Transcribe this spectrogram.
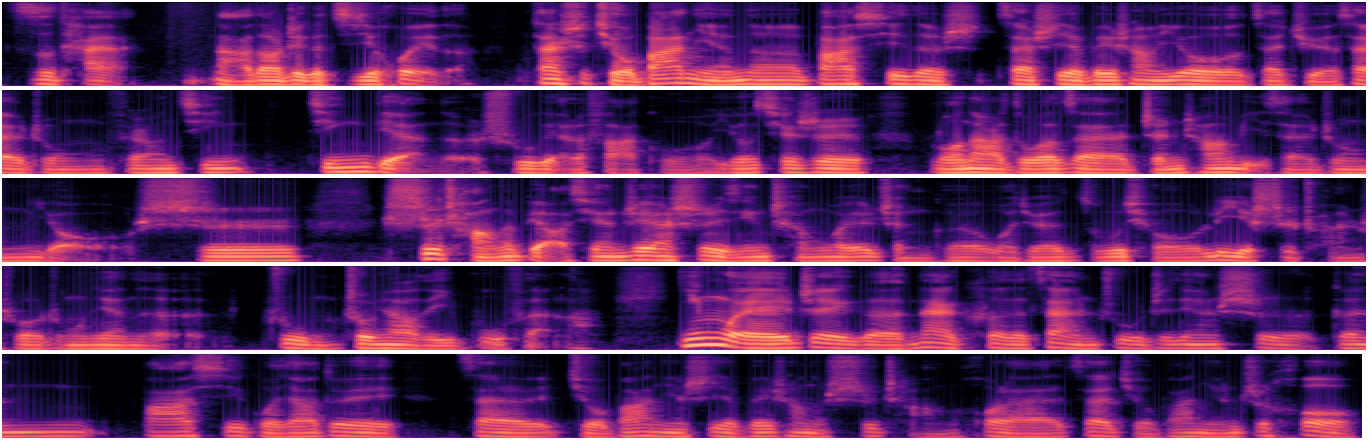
姿态拿到这个机会的，但是九八年呢，巴西的在世界杯上又在决赛中非常经经典的输给了法国，尤其是罗纳尔多在整场比赛中有失失常的表现，这件事已经成为整个我觉得足球历史传说中间的重重要的一部分了。因为这个耐克的赞助这件事跟巴西国家队在九八年世界杯上的失常，后来在九八年之后。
